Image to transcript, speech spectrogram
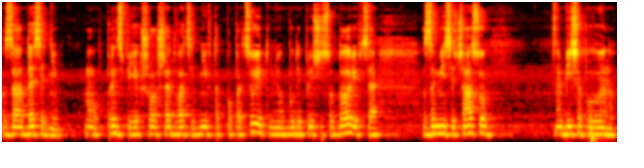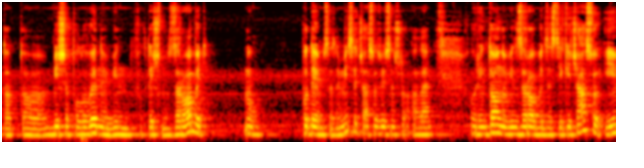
за 10 днів. Ну, в принципі, якщо ще 20 днів так попрацює, то в нього буде плюс 600 доларів. Це за місяць часу більше половини. Тобто більше половини він фактично заробить. Ну, подивимося за місяць часу, звісно, що, але орієнтовно він заробить за стільки часу і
